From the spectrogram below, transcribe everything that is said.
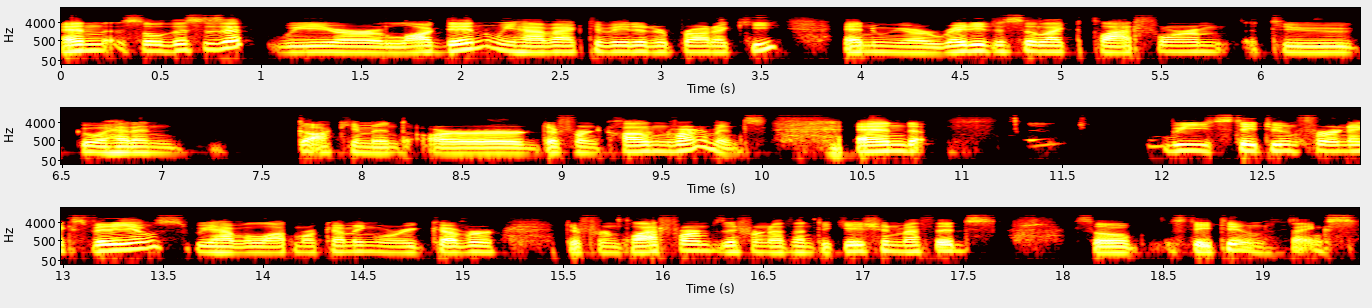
And so this is it. We are logged in. We have activated our product key, and we are ready to select platform to go ahead and document our different cloud environments. And we stay tuned for our next videos. We have a lot more coming where we cover different platforms, different authentication methods. So stay tuned. Thanks.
